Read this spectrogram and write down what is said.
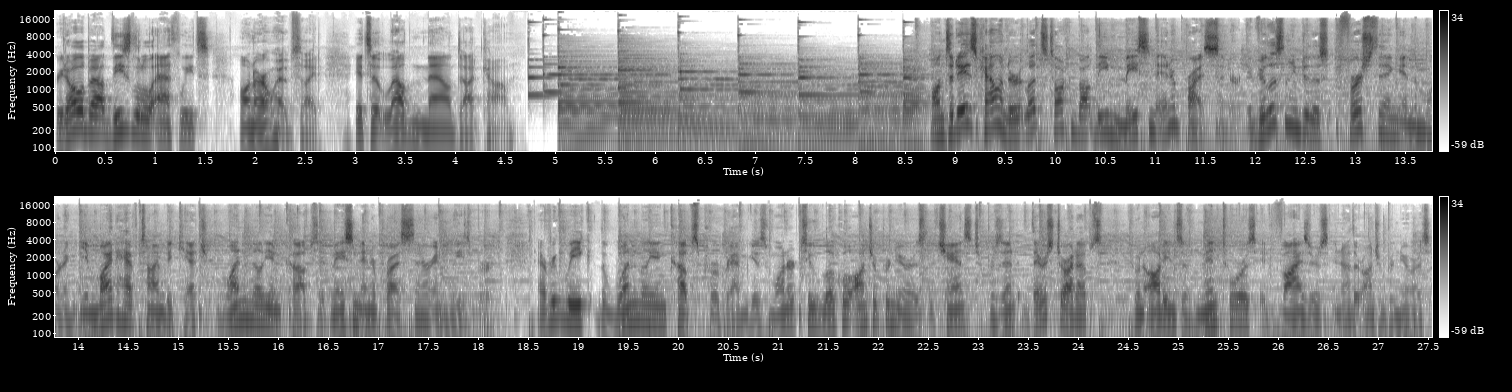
Read all about these little athletes on our website. It's at loudounnow.com. On today's calendar, let's talk about the Mason Enterprise Center. If you're listening to this first thing in the morning, you might have time to catch 1 Million Cups at Mason Enterprise Center in Leesburg. Every week, the 1 Million Cups program gives one or two local entrepreneurs the chance to present their startups to an audience of mentors, advisors, and other entrepreneurs.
